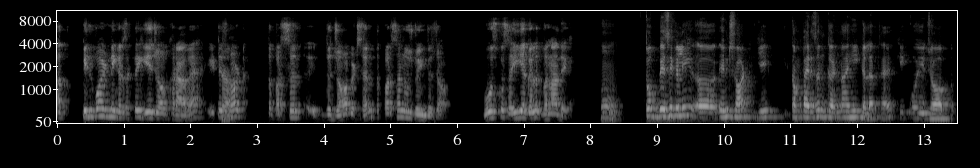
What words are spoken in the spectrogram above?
अब पिन पॉइंट नहीं कर सकते ये जॉब खराब है। It is not the person the job it the person who's doing the job वो उसको सही या गलत बना देगा। हम्म। तो बेसिकली इन शॉर्ट ये कंपैरिजन करना ही गलत है कि कोई जॉब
